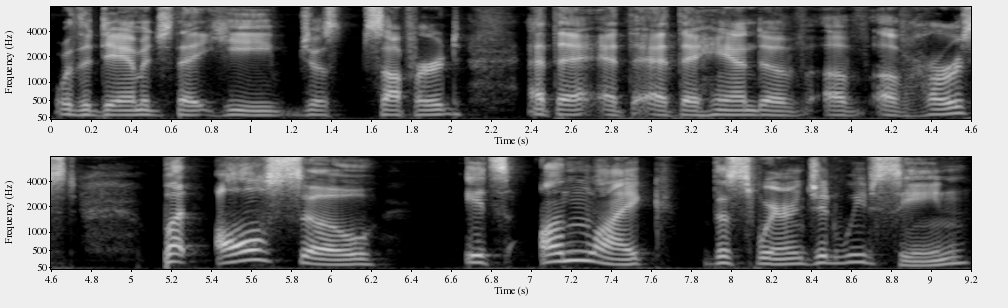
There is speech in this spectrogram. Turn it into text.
or the damage that he just suffered at the at the, at the hand of, of of Hearst. But also, it's unlike the Swearingen we've seen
